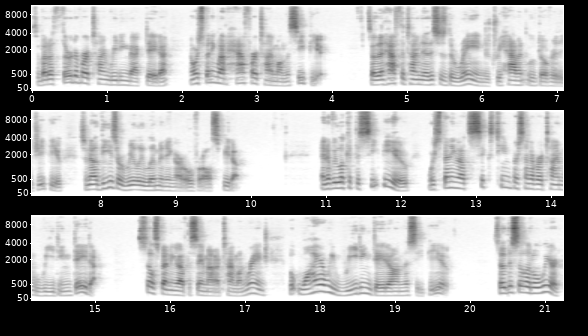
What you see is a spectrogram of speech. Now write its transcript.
So about a third of our time reading back data, and we're spending about half our time on the CPU. So that half the time there, this is the range, which we haven't moved over to the GPU. So now these are really limiting our overall speed up. And if we look at the CPU, we're spending about 16% of our time reading data. Still spending about the same amount of time on range, but why are we reading data on the CPU? So this is a little weird.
